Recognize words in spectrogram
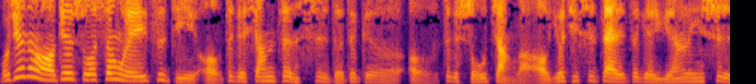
我觉得哦，就是说，身为自己哦，这个乡镇市的这个呃这个首长了哦，尤其是在这个园林市，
